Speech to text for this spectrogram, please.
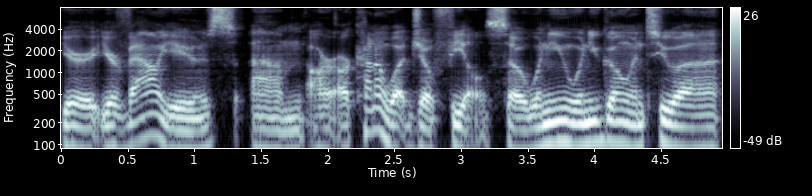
your your values um, are, are kind of what Joe feels. So when you when you go into a,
